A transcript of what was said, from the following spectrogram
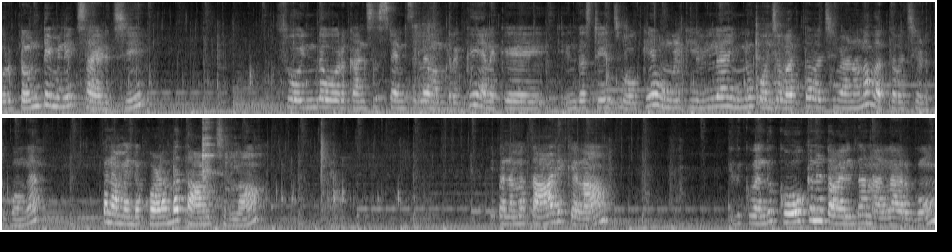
ஒரு டுவெண்ட்டி மினிட்ஸ் ஆயிடுச்சு. ஸோ இந்த ஒரு கன்சிஸ்டன்சியில் வந்திருக்கு. எனக்கு இந்த ஸ்டேஜ் ஓகே உங்களுக்கு இல்லை இன்னும் கொஞ்சம் வத்த வச்சு வேணும்னா வத்த வச்சு எடுத்துக்கோங்க. இப்போ நம்ம இந்த குழம்ப தாளிச்சிடலாம். இப்போ நம்ம தாளிக்கலாம். இதுக்கு வந்து கோகனட் ஆயில் தான் நல்லா இருக்கும்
